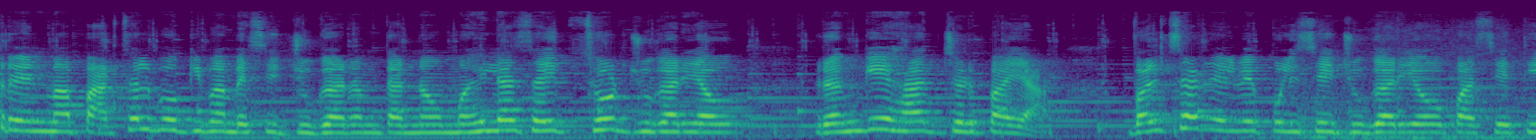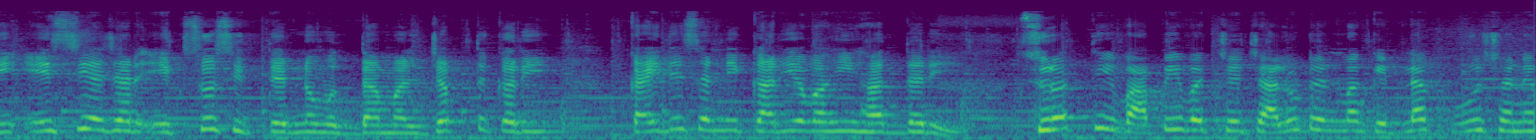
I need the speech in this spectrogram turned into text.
ટ્રેનમાં પાર્સલ બોગીમાં બેસી જુગાર રમતા નવ મહિલા સહિત સોળ જુગારિયાઓ રંગે હાથ ઝડપાયા. વલસાડ રેલવે પોલીસે જુગારિયાઓ પાસેથી એસી હજાર એકસો સિત્તેરનો મુદ્દામાલ જપ્ત કરી કાયદેસરની કાર્યવાહી હાથ ધરી. સુરતથી વાપી વચ્ચે ચાલુ ટ્રેનમાં કેટલાક પુરુષ અને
